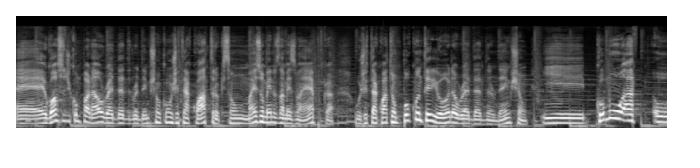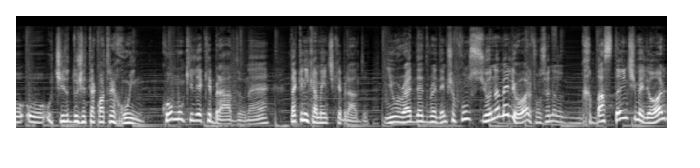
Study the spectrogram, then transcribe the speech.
É, eu gosto de comparar o Red Dead Redemption com o GTA 4, que são mais ou menos na mesma época. O GTA 4 é um pouco anterior ao Red Dead Redemption. E como a- o, o, o tiro do GTA 4 é ruim, como que ele é quebrado, né? Tecnicamente quebrado. E o Red Dead Redemption funciona melhor, funciona bastante melhor,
